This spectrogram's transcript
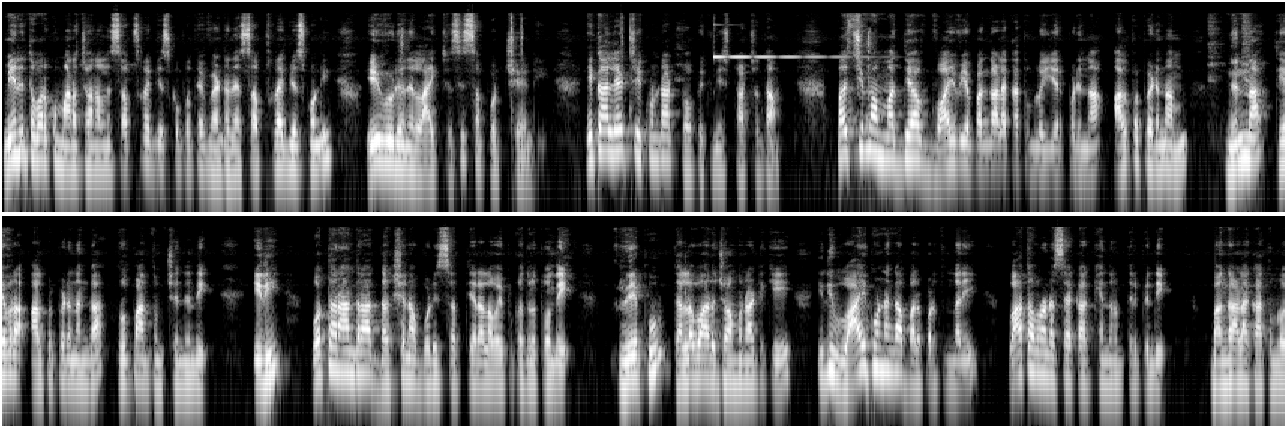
మీరు ఇంతవరకు మన ఛానల్ని సబ్స్క్రైబ్ చేసుకోకపోతే వెంటనే సబ్స్క్రైబ్ చేసుకోండి. ఈ వీడియోని లైక్ చేసి సపోర్ట్ చేయండి. ఇక లేట్ చేయకుండా టాపిక్ని స్టార్ట్ చేద్దాం. పశ్చిమ మధ్య వాయువ్య బంగాళాఖాతంలో ఏర్పడిన అల్పపీడనం నిన్న తీవ్ర అల్పపీడనంగా రూపాంతరం చెందింది. ఇది ఉత్తరాంధ్ర దక్షిణ ఒడిశా తీరాల వైపు కదులుతోంది. రేపు తెల్లవారుజాము నాటికి ఇది వాయుగుండంగా బలపడుతుందని వాతావరణ శాఖ కేంద్రం తెలిపింది. బంగాళాఖాతంలో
